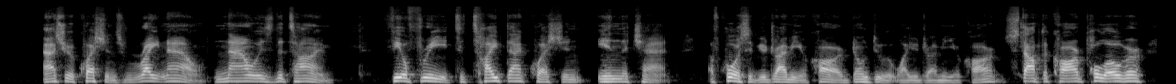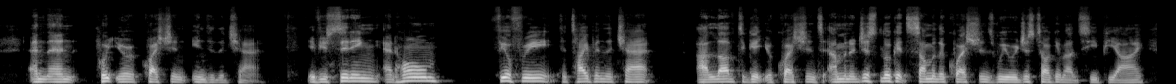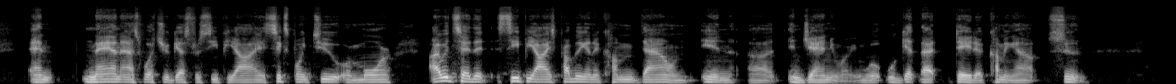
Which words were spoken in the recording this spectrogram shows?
ask your questions right now. Now is the time. Feel free to type that question in the chat. Of course, if you're driving your car, don't do it while you're driving your car. Stop the car, pull over, and then put your question into the chat. If you're sitting at home, feel free to type in the chat I love to get your questions. I'm going to just look at some of the questions. We were just talking about CPI, and Nan asked, What's your guess for CPI? 6.2 or more. I would say that CPI is probably going to come down in uh, in January. We'll, we'll get that data coming out soon.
